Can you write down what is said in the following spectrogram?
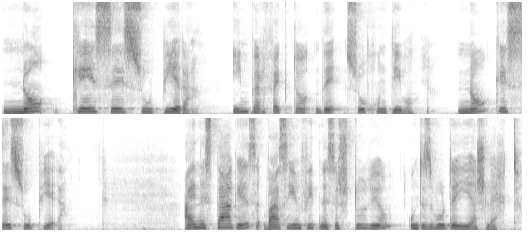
No que se supiera. Imperfecto de subjuntivo. No que se supiera. Eines Tages war sie im Fitnessstudio und es wurde ihr schlecht.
